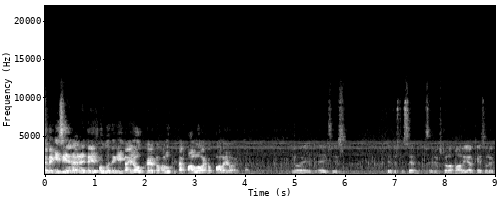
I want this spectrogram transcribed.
jotenkin siihen nähden, että ei on kuitenkin ikään joukkoja, jotka haluaa pitää palloa aika paljon. Että, joo, ei, ei siis tietysti sen, sen yksi pelaa maalin jälkeen se oli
